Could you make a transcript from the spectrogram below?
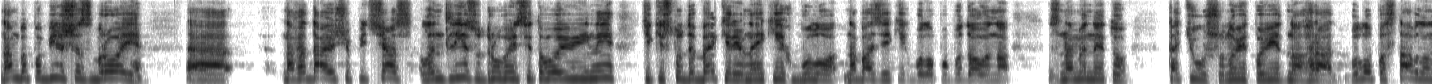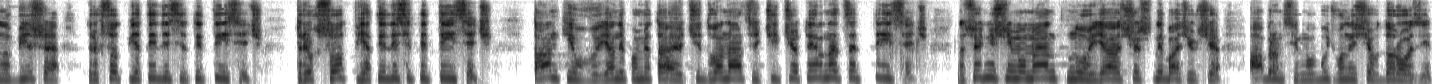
нам би побільше зброї. Е, Нагадаю, що під час ленд-лізу Другої світової війни тільки студебекерів, на яких було на базі яких було побудовано знамениту Катюшу, ну відповідно град, було поставлено більше 350 тисяч. 350 тисяч танків. Я не пам'ятаю, чи 12, чи 14 тисяч. На сьогоднішній момент ну я щось не бачив ще Абрамсів, мабуть, вони ще в дорозі.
